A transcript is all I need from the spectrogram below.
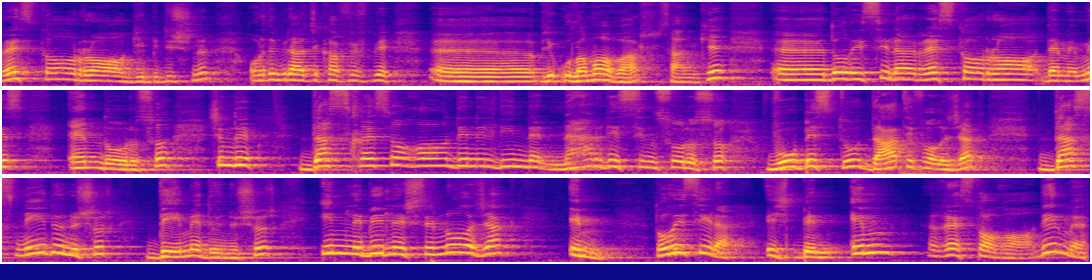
Restoro gibi düşünün. Orada birazcık hafif bir e, bir ulama var sanki. E, dolayısıyla restoro dememiz en doğrusu. Şimdi das Restaurant denildiğinde neredesin sorusu wo bist du datif olacak. Das neye dönüşür? Dem'e dönüşür. İnle birleştir ne olacak? Im. Dolayısıyla ich bin im Restaurant değil mi?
